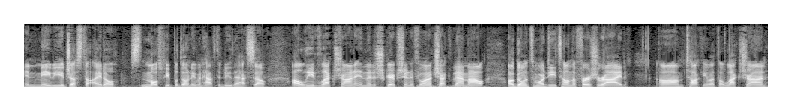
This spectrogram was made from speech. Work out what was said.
and maybe adjust the idle. Most people don't even have to do that. So I'll leave Lectron in the description if you want to check them out. I'll go into more detail on the first ride, um, talking about the Lectron.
